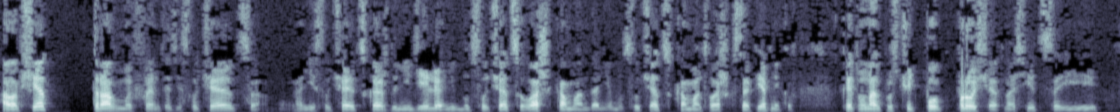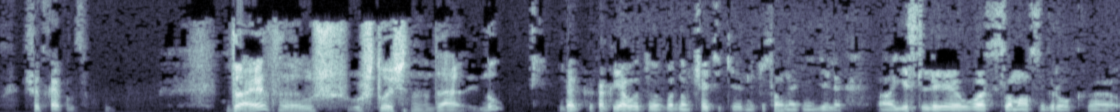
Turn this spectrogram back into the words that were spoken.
А вообще травмы фэнтези случаются, они случаются каждую неделю, они будут случаться у вашей команды, они будут случаться у команд ваших соперников – к этому надо просто чуть проще относиться, и shit happens. Да, это уж, уж точно, да. Ну, да, как я вот в одном чатике написал на этой неделе, а, если у вас сломался игрок а,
